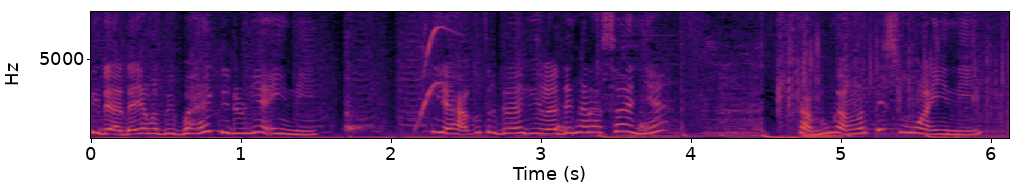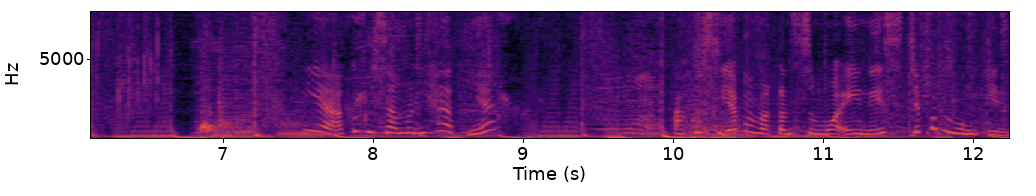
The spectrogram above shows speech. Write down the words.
Tidak ada yang lebih baik di dunia ini. Ya, aku tergila-gila dengan rasanya. Kamu nggak ngerti semua ini. Ya, aku bisa melihatnya. Aku siap memakan semua ini secepat mungkin.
